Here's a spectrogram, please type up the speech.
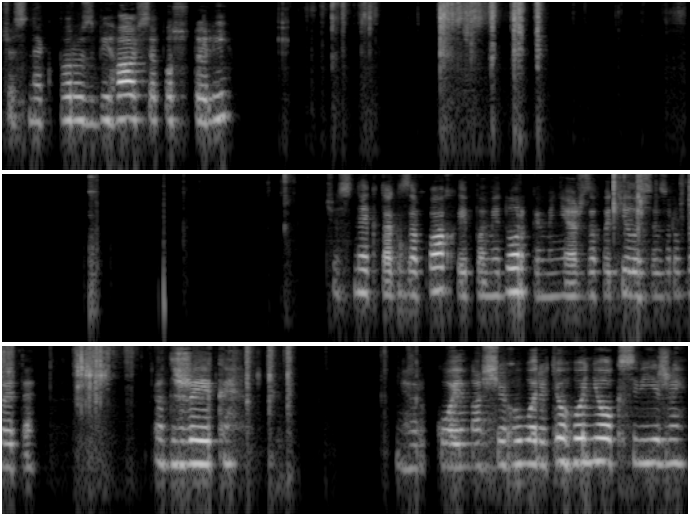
чесник порозбігався по столі. Чесник так запах і помідорки. Мені аж захотілося зробити аджики. Гіркої в нас ще говорять огоньок свіжий.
